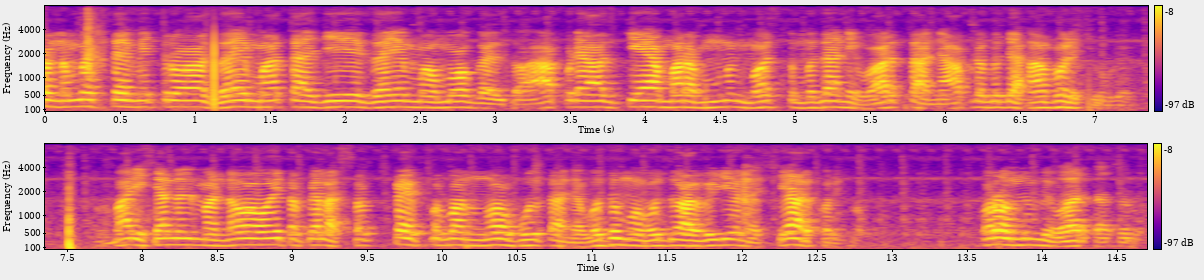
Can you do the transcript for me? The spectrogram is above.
નમસ્તે મિત્રો જય માતાજી જય માં મોગલ. તો આપણે આજ કે મારા મસ્ત મજાની વાર્તા ને આપણે બધા સાંભળશું મારી ચેનલમાં નવા હોય તો પેલા સબસ્ક્રાઇબ કરવાનું ન ભૂલતા ને વધુમાં વધુ આ વીડિયો ને શેર કરજો. કરો મમ્મી વાર્તા શરૂ.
